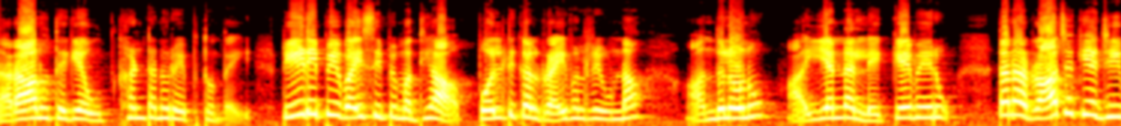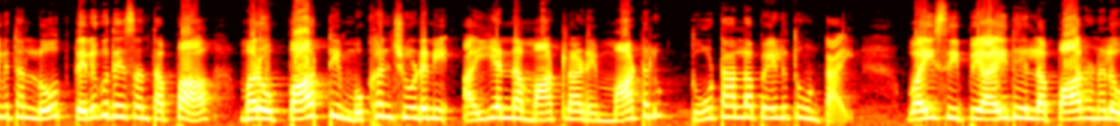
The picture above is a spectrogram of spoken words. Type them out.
నరాలు తెగే ఉత్కంఠను రేపుతుంది. టీడీపీ వైసీపీ మధ్య పొలిటికల్ రైవలరీ ఉన్నా అందులోనూ అయ్యన్న లెక్కే వేరు. తన రాజకీయ జీవితంలో తెలుగుదేశం తప్ప మరో పార్టీ ముఖం చూడని అయ్యన్న మాట్లాడే మాటలు తూటాల్లా పేలుతూ ఉంటాయి. వైసీపీ ఐదేళ్ళ పాలనలో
